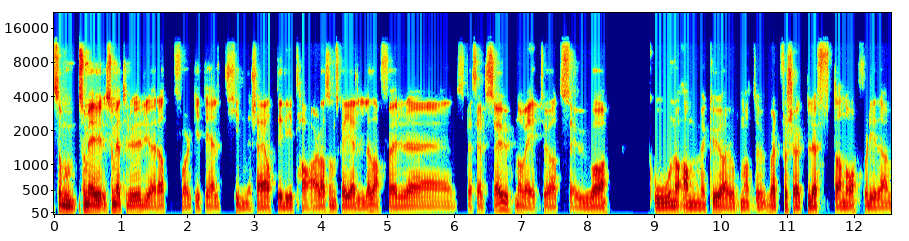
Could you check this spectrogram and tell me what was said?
som, som, jeg, som, jeg, tror gjør at folk ikke helt kjenner seg igjen i de tallene som skal gjelde da, for eh, spesielt sau. Nå vet vi jo at sau og korn og ammeku har jo på en måte vært forsøkt løfta nå, fordi det er,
